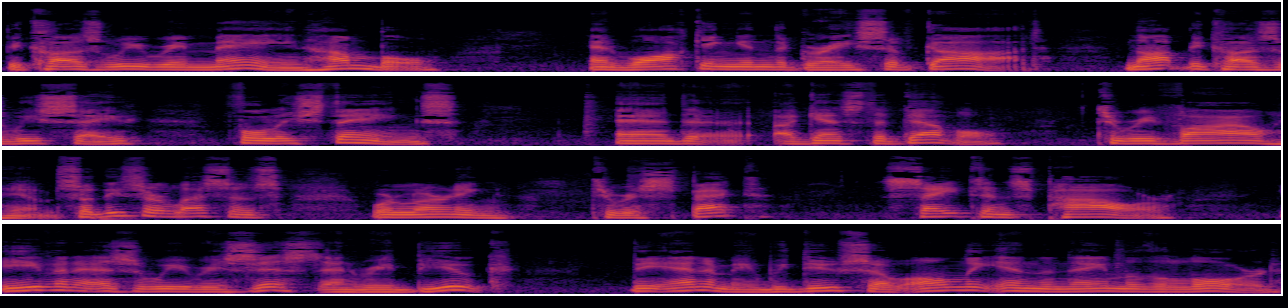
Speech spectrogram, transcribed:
because we remain humble and walking in the grace of God, not because we say foolish things and uh, against the devil to revile him. So these are lessons we're learning to respect Satan's power even as we resist and rebuke the enemy, we do so only in the name of the Lord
